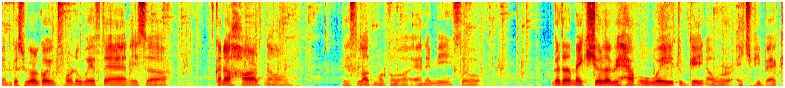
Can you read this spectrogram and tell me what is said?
Yeah because we are going for the wave then it's uh it's kind of hard now there's a lot more enemy so gotta make sure that we have a way to gain our HP back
